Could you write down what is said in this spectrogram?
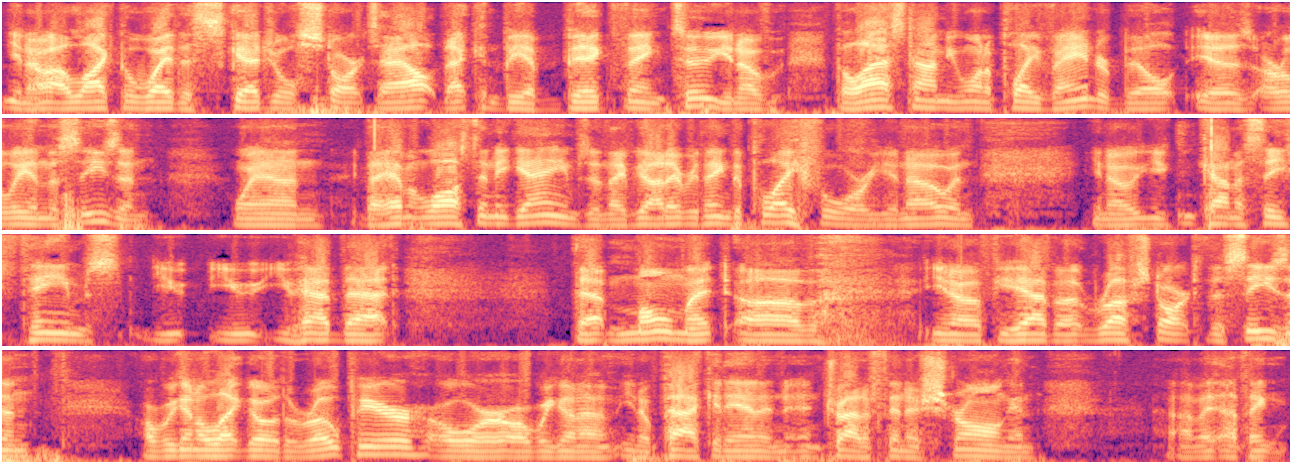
you know, I like the way the schedule starts out. That can be a big thing too. You know, the last time you want to play Vanderbilt is early in the season when they haven't lost any games and they've got everything to play for. You know, and you know you can kind of see teams. You you you have that that moment of, you know, if you have a rough start to the season, are we going to let go of the rope here, or are we going to, you know, pack it in and, and try to finish strong? And I mean, I think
